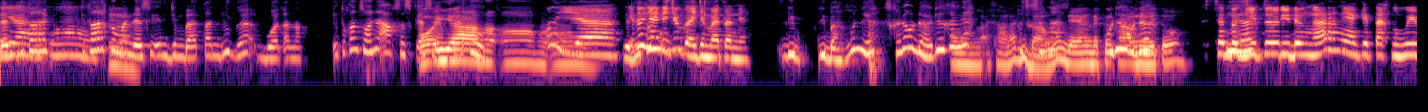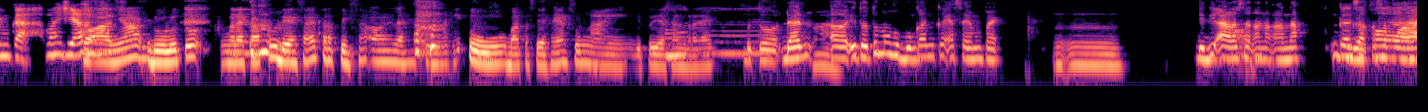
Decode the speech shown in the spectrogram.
dan Iya, kita wow. kita rekomendasiin jembatan juga buat anak itu kan soalnya akses ke Oh SMP iya, tuh heeh, Oh heeh. iya, Jadi itu tuh- jadi juga jembatannya. di- dibangun ya. Sekarang udah ada kan Kalau ya? nggak salah Terus dibangun deh yang Udah, kali udah. itu. Sebegitu didengarnya kita ke WIM, Kak. Masya Allah. Soalnya dulu tuh mereka tuh desanya terpisah oleh sungai itu, batas desanya sungai gitu ya kan, Rek? Hmm. Betul. Dan Nah. eh, itu tuh menghubungkan ke SMP. Mm-mm. Jadi alasan Oh. anak-anak Nggak nggak ke sekolah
